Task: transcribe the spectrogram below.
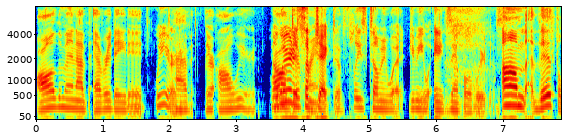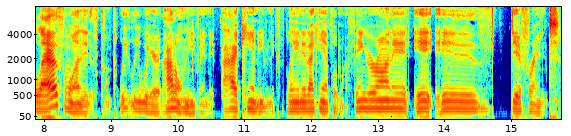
all the men I've ever dated Weird. have. They're all weird. well, All weird is subjective. Please tell me what. Give me an example of weirdness. Um, this last one is completely weird. I don't even. I can't even explain it. I can't put my finger on it. It is different.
